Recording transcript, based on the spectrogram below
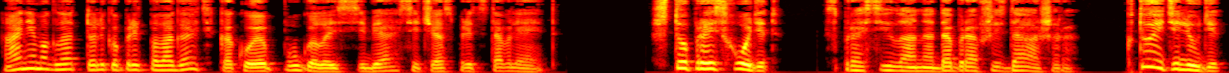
Аня могла только предполагать, какое пугало из себя сейчас представляет. «Что происходит?» — спросила она, добравшись до Ашера. «Кто эти люди?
